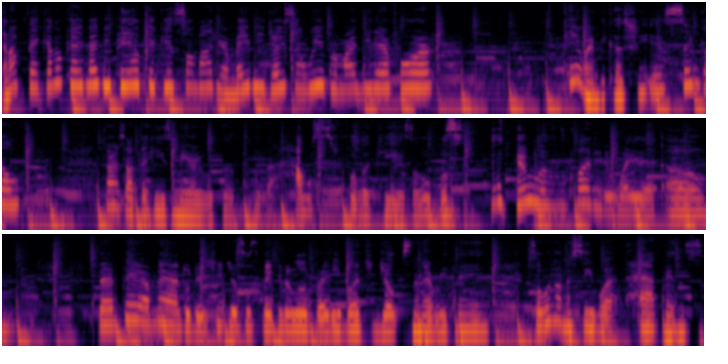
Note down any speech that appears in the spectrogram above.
And I'm thinking, okay, maybe Pam could get somebody, or maybe Jason Weaver might be there for Karen because she is single. Turns out that he's married with a with a house full of kids. So it was it was funny the way that um that Pam handled it. She just was making a little Brady Bunch jokes and everything. So we're gonna see what happens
